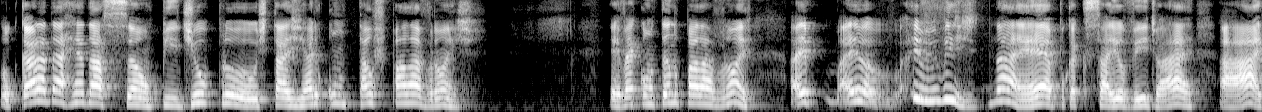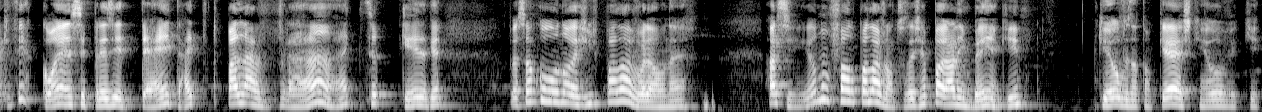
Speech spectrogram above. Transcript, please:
O cara da redação pediu pro estagiário contar os palavrões. Ele vai contando palavrões. Aí, aí, aí, na época que saiu o vídeo, ai, ai, que vergonha esse presidente, ai, que palavrão, ai, que sei o que. Pessoal com nojinho de palavrão, né? Assim, eu não falo palavrão, vocês repararem bem aqui, quem ouve Zantão Cast, quem ouve aqui,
